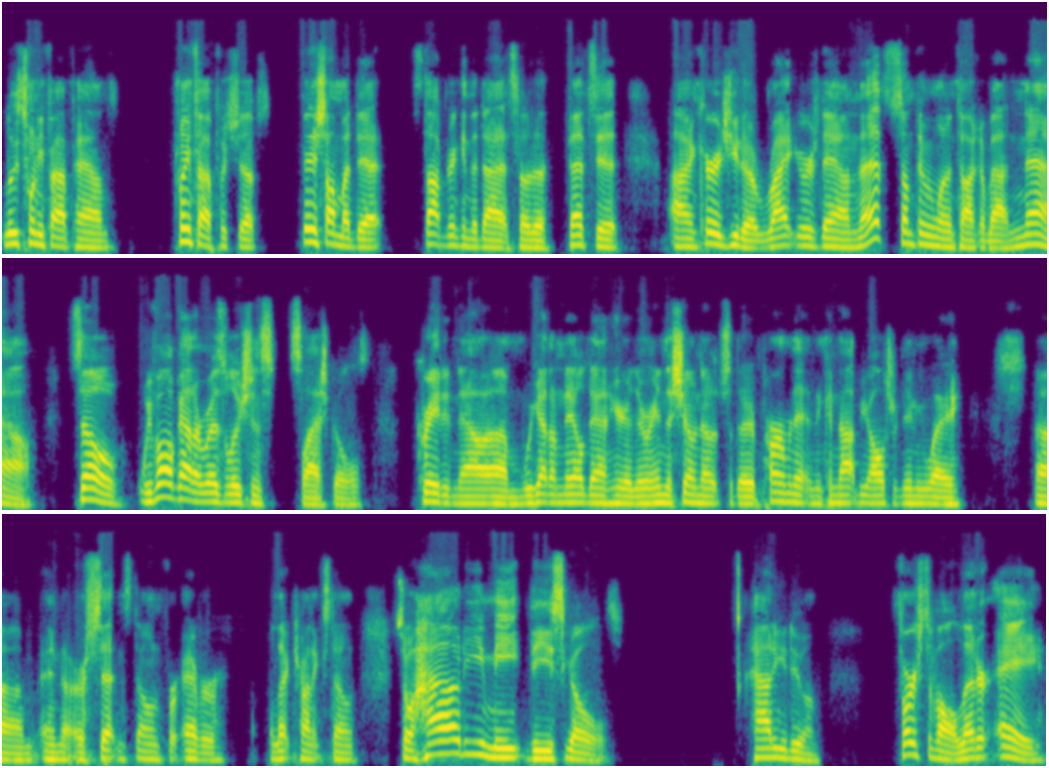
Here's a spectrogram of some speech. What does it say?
Lose 25 pounds. 25 push-ups. Finish all my debt. Stop drinking the diet soda. That's it. I encourage you to write yours down. That's something we want to talk about now. So we've all got our resolutions slash goals created now. Um, we got them nailed down here. They're in the show notes, so they're permanent and cannot be altered anyway, um, and are set in stone forever, electronic stone. So how do you meet these goals? How do you do them? First of all, letter A,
